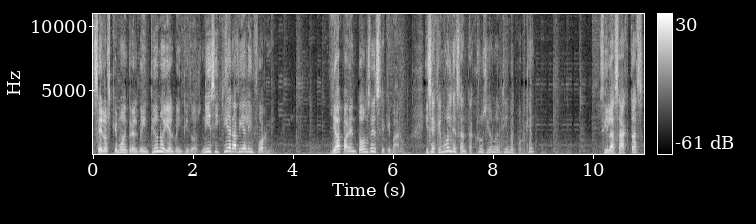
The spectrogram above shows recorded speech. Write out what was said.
Se los quemó entre el 21 y el 22, ni siquiera había el informe. Ya para entonces se quemaron. Y se quemó el de Santa Cruz, yo no entiendo por qué. Si las actas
